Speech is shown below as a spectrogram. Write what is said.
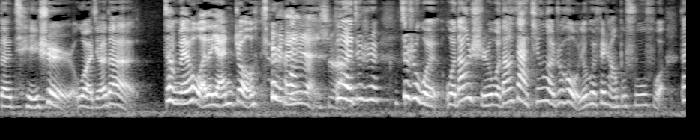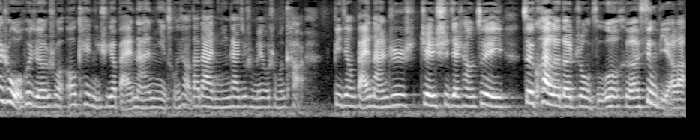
的歧视，我觉得。就没有我的严重，就是可以忍是吧？对，就是就是我我当时我当下听了之后，我就会非常不舒服。但是我会觉得说，OK，你是一个白男，你从小到大你应该就是没有什么坎儿。毕竟白男之这世界上最最快乐的种族和性别了。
